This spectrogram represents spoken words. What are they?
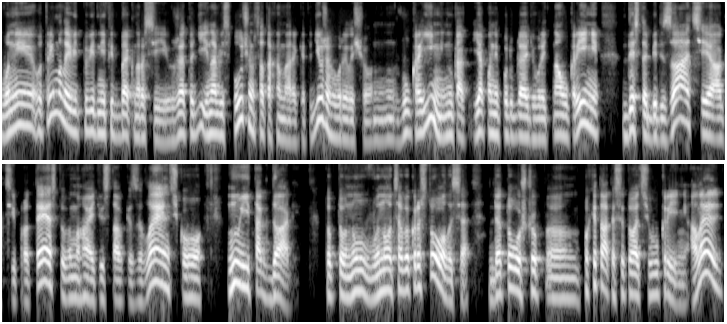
вони отримали відповідний фідбек на Росії вже тоді, і навіть в Сполучених Штатах Америки. Тоді вже говорили, що в Україні, ну як, як вони полюбляють говорити, на Україні дестабілізація, акції протесту, вимагають відставки Зеленського, ну і так далі. Тобто, ну воно це використовувалося для того, щоб е, похитати ситуацію в Україні. Але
